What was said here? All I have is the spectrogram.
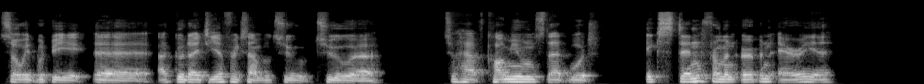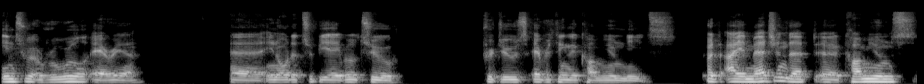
So it would be uh, a good idea, for example, to to uh, to have communes that would extend from an urban area into a rural area uh, in order to be able to produce everything the commune needs. But I imagine that uh, communes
